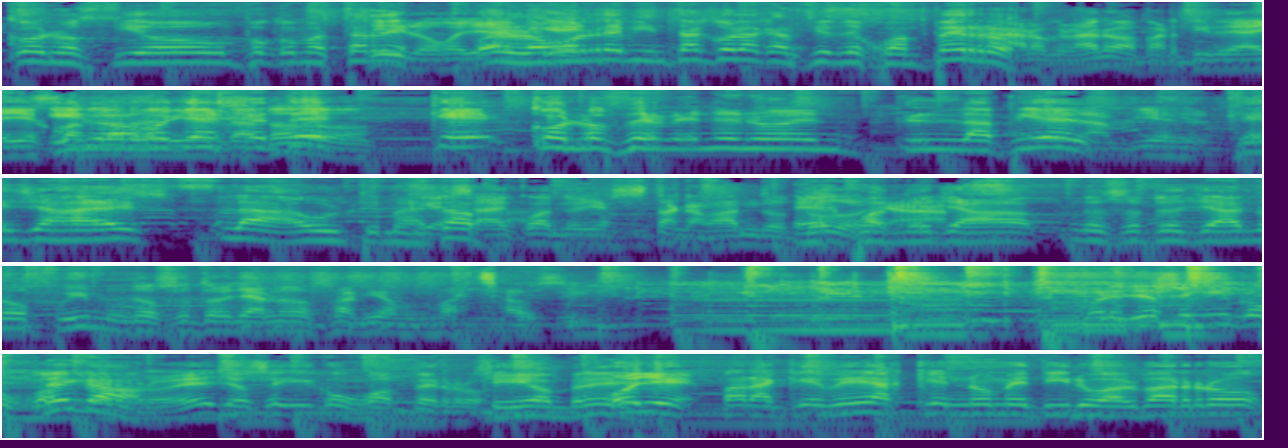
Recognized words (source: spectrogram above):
conoció un poco más tarde. Sí, luego ya Bueno, luego que- revientan con la canción de Juan Perro. Claro, claro, a partir de ahí es Y cuando luego ya hay gente todo. que conoce veneno en la piel, En la piel. que ya es la última Que etapa. sabe cuando ya se está acabando Es todo. cuando ya. nosotros ya no fuimos. Nosotros ya nos habíamos marchado, sí. Bueno, yo seguí con Juan Venga. Perro, ¿eh? Yo seguí con Juan Perro. Sí, hombre. Oye, para que veas que no me tiro al barro,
